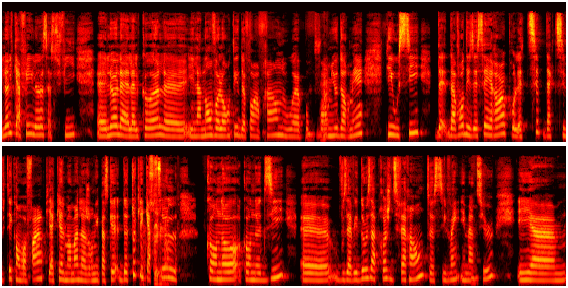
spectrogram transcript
là, le café, là, ça suffit. Euh, là, l'alcool euh, et la non-volonté de pas en prendre ou euh, pour pouvoir mieux dormir. Puis aussi, d'avoir des essais-erreurs pour le type d'activité qu'on va faire, puis à quel moment de la journée. Parce que de toutes les capsules qu'on a qu'on a dit, euh, vous avez deux approches différentes, Sylvain et mmh. Mathieu, et euh,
